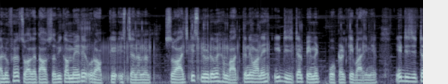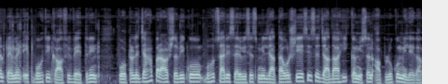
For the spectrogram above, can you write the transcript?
हेलो फ्रेंड्स, स्वागत है आप सभी का मेरे और आपके इस चैनल में। सो, आज की इस वीडियो में हम बात करने वाले हैं ई डिजिटल पेमेंट पोर्टल के बारे में। ई डिजिटल पेमेंट एक बहुत ही काफ़ी बेहतरीन पोर्टल है, जहाँ पर आप सभी को बहुत सारी सर्विसेज़ मिल जाता है और सी से ज़्यादा ही कमीशन आप लोग को मिलेगा।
